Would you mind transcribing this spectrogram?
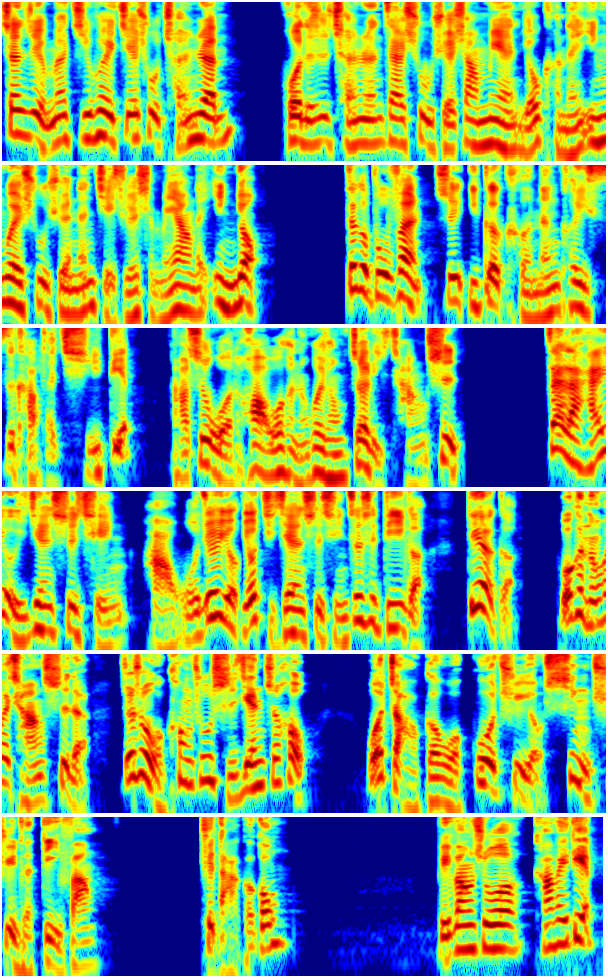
甚至有没有机会接触成人，或者是成人在数学上面有可能因为数学能解决什么样的应用？这个部分是一个可能可以思考的起点啊。是我的话，我可能会从这里尝试。再来，还有一件事情，好，我觉得有有几件事情，这是第一个。第二个，我可能会尝试的，就是我空出时间之后，我找个我过去有兴趣的地方去打个工，比方说咖啡店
